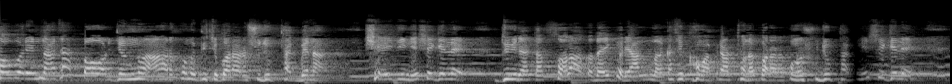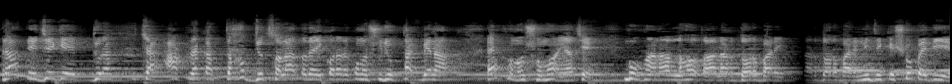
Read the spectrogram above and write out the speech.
কবরের নাজাত পাওয়ার জন্য আর কোনো কিছু করার সুযোগ থাকবে না। সেই দিন এসে গেলে দুই রাকাত সলাত আদায় করে আল্লাহর কাছে ক্ষমা প্রার্থনা করার কোনো সুযোগ থাকবে এসে গেলে রাতে জেগে আট রাকাত তাহাজ্জুদ সলাত আদায় করার কোনো সুযোগ থাকবে না। এখনও সময় আছে। মহান আল্লাহ তাআলার দরবারে তার দরবারে নিজেকে সঁপে দিয়ে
